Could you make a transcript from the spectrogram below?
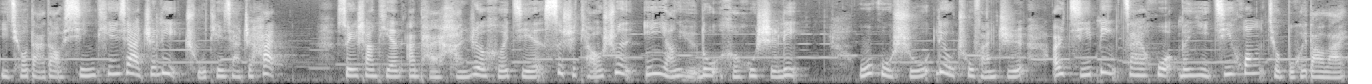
以求达到兴天下之利，除天下之害。所以上天安排寒热和节，四时调顺，阴阳雨露合乎时令，五谷熟，六畜繁殖，而疾病、灾祸、瘟疫、饥荒就不会到来。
